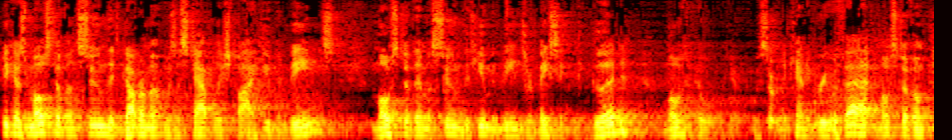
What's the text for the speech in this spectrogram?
because most of them assume that government was established by human beings. Most of them assume that human beings are basically good. Most, we certainly can't agree with that. Most of them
